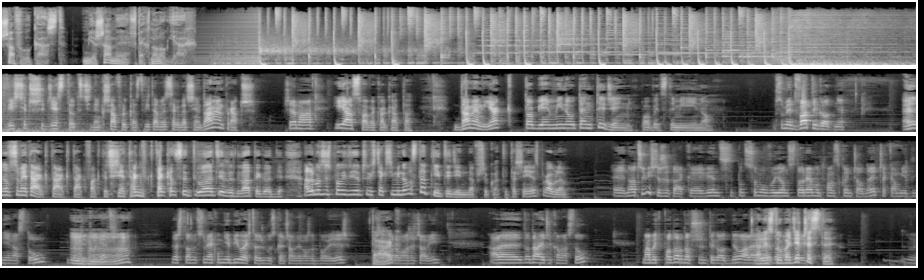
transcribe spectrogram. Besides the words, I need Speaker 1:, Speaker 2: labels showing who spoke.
Speaker 1: Shufflecast. Mieszamy w technologiach.
Speaker 2: Dwieście trzydziesty odcinek Shufflecast. Witamy serdecznie. Damian Pracz.
Speaker 3: Siema.
Speaker 2: I ja, Sławek Agata. Damian, jak tobie minął ten tydzień? Powiedz ty mi, no.
Speaker 3: W sumie dwa tygodnie.
Speaker 2: E, no w sumie tak, tak, tak, faktycznie tak, taka sytuacja, że dwa tygodnie. Ale możesz powiedzieć oczywiście, jak się minął ostatni tydzień na przykład, to też nie jest problem.
Speaker 3: E, No oczywiście, że tak, e, więc podsumowując to remont mam skończony, czekam jedynie na stół i będzie
Speaker 2: Mhm.
Speaker 3: koniec. Zresztą w sumie jak u mnie biłeś to już był skończony, można powiedzieć.
Speaker 2: Tak.
Speaker 3: Z paroma rzeczami. Ale no dalej czekam na stół. Ma być podobno w przyszłym tygodniu, ale...
Speaker 2: Ale stół będzie
Speaker 3: jest-
Speaker 2: czysty,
